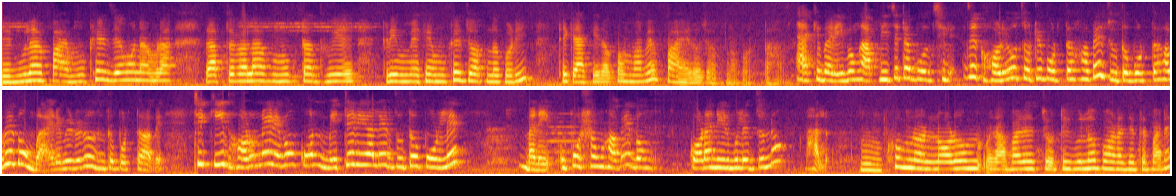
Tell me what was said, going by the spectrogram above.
রেগুলার পায়ে। মুখের যেমন আমরা রাত্রেবেলা মুখটা ধুয়ে ক্রিম মেখে মুখের যত্ন করি, ঠিক একই রকমভাবে পায়েরও যত্ন করতে হবে। একেবারে, এবং আপনি যেটা বলছিলেন যে ঘরেও চটি পড়তে হবে, জুতো পরতে হবে এবং বাইরে বেরোলেও জুতো পরতে হবে। ঠিক কী ধরনের এবং কোন মেটেরিয়ালের জুতো পরলে মানে উপশম হবে এবং কড়া নির্মূলের জন্য ভালো? হুম, খুব নরম রাবারের চটিগুলো পরা যেতে পারে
